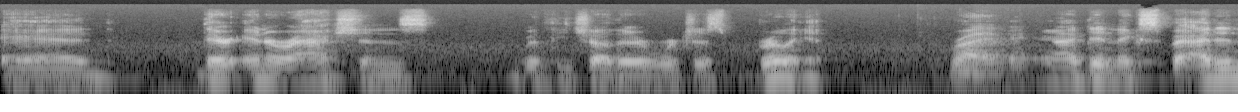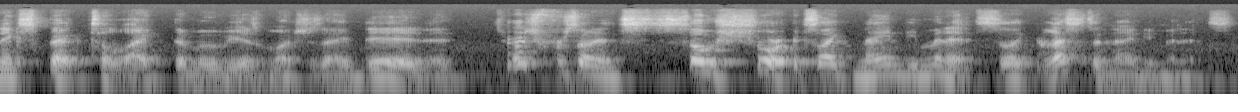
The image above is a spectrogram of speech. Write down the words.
and their interactions with each other were just brilliant. right. And I didn't expect I didn't expect to like the movie as much as I did, especially for something that's so short. It's like ninety minutes, like less than ninety minutes.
